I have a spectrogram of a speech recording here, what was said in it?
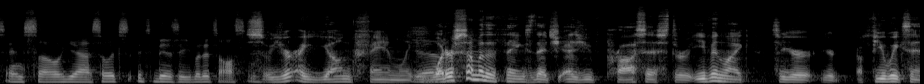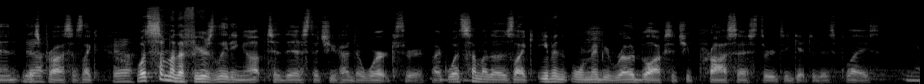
Awesome. And so, yeah, so it's it's busy, but it's awesome. So you're a young family. Yeah. What are some of the things that you, as you've processed through, even like so you're you're a few weeks in this process, like Yeah. what's some of the fears leading up to this that you've had to work through? Like what's some of those like even or maybe roadblocks that you've processed through to get to this place? Yeah.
